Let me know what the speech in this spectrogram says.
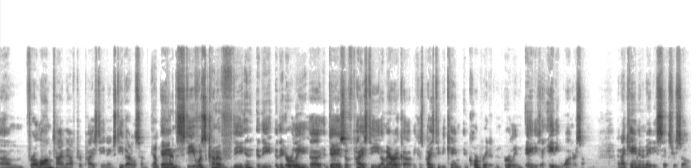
um, for a long time after Paiste named Steve Edelson. Yep. And Steve was kind of the the the early uh, days of Paiste America because Paiste became incorporated in early 80s, like 81 or something. And I came in in 86 or so.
